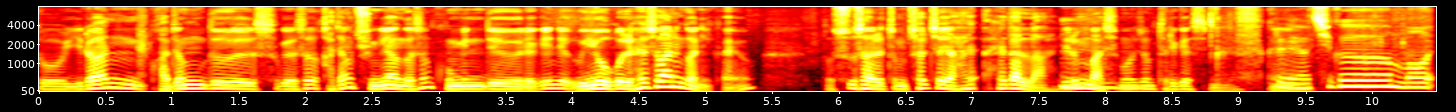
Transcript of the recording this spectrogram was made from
또 이러한 과정들 속에서 가장 중요한 것은 국민들에게 이제 의혹을 해소하는 거니까요. 또 수사를 좀 철저히 하- 해달라 이런 음. 말씀을 좀 드리겠습니다. 그래요. 네. 지금 뭐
